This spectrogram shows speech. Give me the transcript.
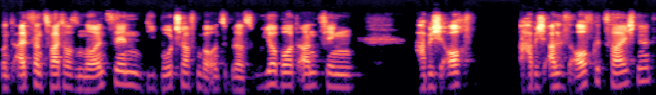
Und als dann 2019 die Botschaften bei uns über das Uja-Board anfingen, habe ich auch, habe ich alles aufgezeichnet,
